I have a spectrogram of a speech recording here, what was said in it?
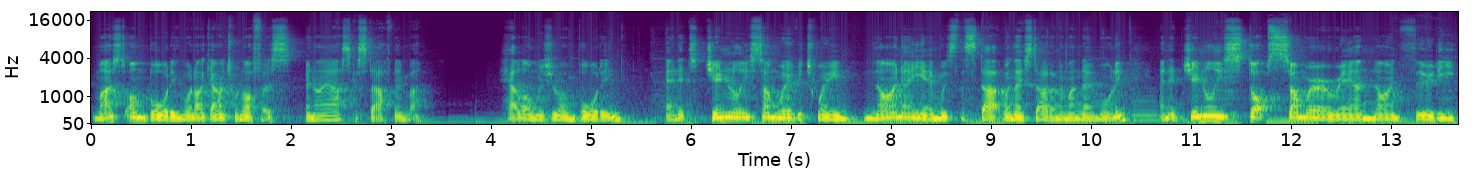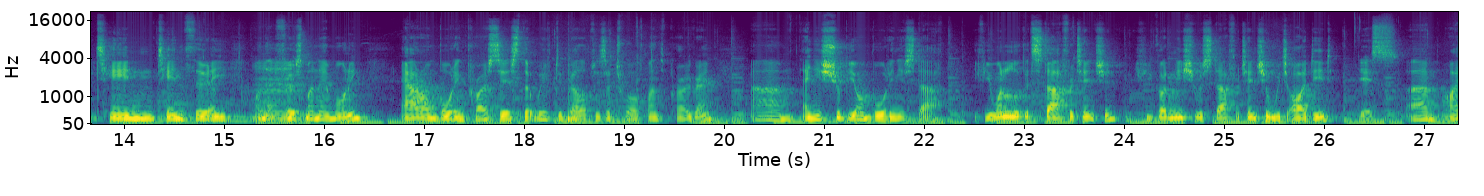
most onboarding when I go into an office and I ask a staff member, how long was your onboarding? And it's generally somewhere between 9 a.m. was the start when they start on a Monday morning, and it generally stops somewhere around 9:30, 10, 10:30 on that first Monday morning. Our onboarding process that we've developed is a 12-month program, um, and you should be onboarding your staff. If you want to look at staff retention, if you've got an issue with staff retention, which I did, Yes. um, I,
